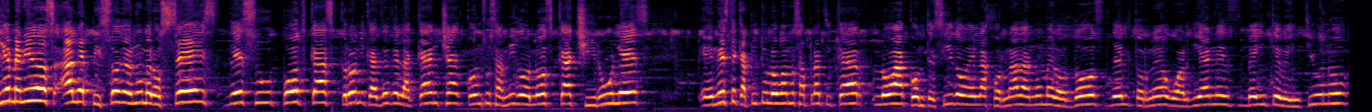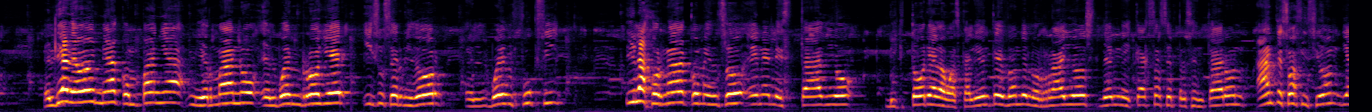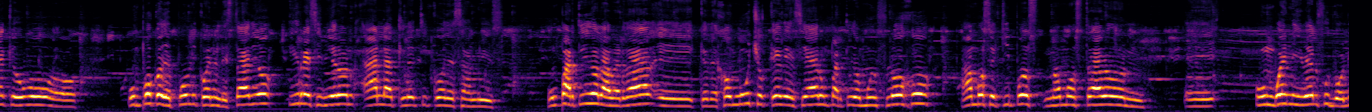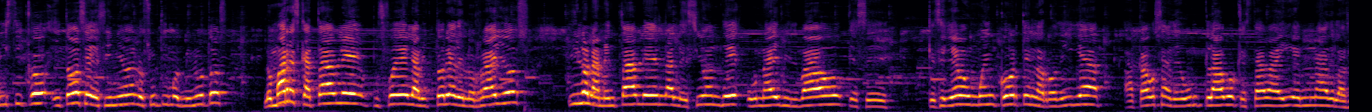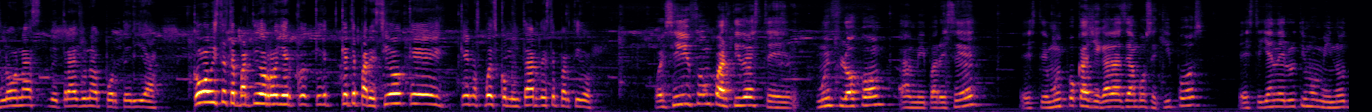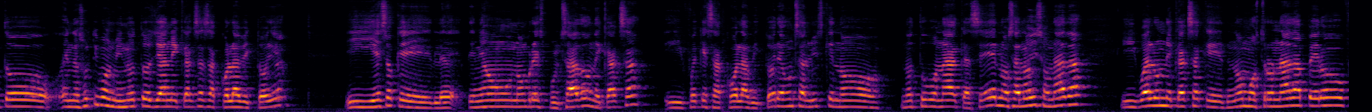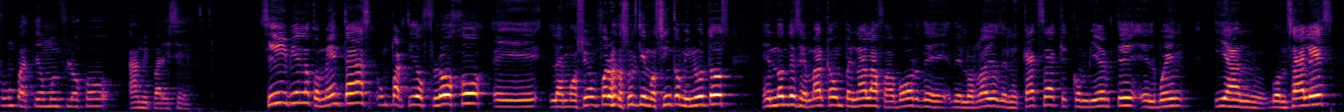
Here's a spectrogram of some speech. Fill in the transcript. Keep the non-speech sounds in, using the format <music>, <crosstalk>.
Bienvenidos al episodio número 6 de su podcast Crónicas desde la cancha con sus amigos los cachirules. En este capítulo vamos a platicar lo acontecido en la jornada número 2 del torneo Guardianes 2021. El día de hoy me acompaña mi hermano, el buen Roger, y su servidor, el buen Fuxi. Y la jornada comenzó en el estadio Victoria de Aguascalientes, donde los rayos del Necaxa se presentaron ante su afición, ya que hubo un poco de público en el estadio y recibieron al Atlético de San Luis. Un partido, la verdad, eh, que dejó mucho que desear, un partido muy flojo. Ambos equipos no mostraron eh, un buen nivel futbolístico y todo se definió en los últimos minutos. Lo más rescatable pues, fue la victoria de los Rayos y lo lamentable es la lesión de Unai Bilbao que se, que se lleva un buen corte en la rodilla a causa de un clavo que estaba ahí en una de las lonas detrás de una portería. ¿Cómo viste este partido, Roger? ¿Qué, te pareció? ¿Qué, ¿Qué, nos puedes comentar de este partido? Pues sí, fue un partido este muy flojo, a mi parecer. Este, muy pocas llegadas de ambos equipos. Este, ya en el último minuto, en los últimos minutos ya Necaxa sacó la victoria. Y eso que le, tenía un hombre expulsado, Necaxa, y fue que sacó la victoria. Un San Luis que no, no tuvo nada que hacer, no, o sea, no hizo nada. Igual un Necaxa que no mostró nada, pero fue un partido muy flojo a mi parecer. Sí, bien lo comentas, un partido flojo, eh, la emoción fueron los últimos cinco minutos en donde se marca un penal a favor de, de los rayos del Necaxa que convierte el buen Ian González.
